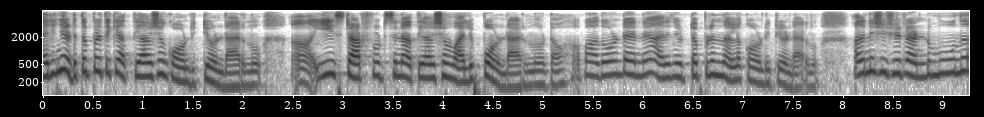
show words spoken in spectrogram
അരിഞ്ഞെടുത്തപ്പോഴത്തേക്ക് അത്യാവശ്യം ക്വാണ്ടിറ്റി ഉണ്ടായിരുന്നു. ഈ സ്റ്റാർ ഫ്രൂട്ട്സിന് അത്യാവശ്യം വലിപ്പം ഉണ്ടായിരുന്നു കേട്ടോ. അപ്പോൾ അതുകൊണ്ട് തന്നെ അരിഞ്ഞിട്ടപ്പോഴും നല്ല ക്വാണ്ടിറ്റി ഉണ്ടായിരുന്നു. അതിനുശേഷം രണ്ട് മൂന്ന്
